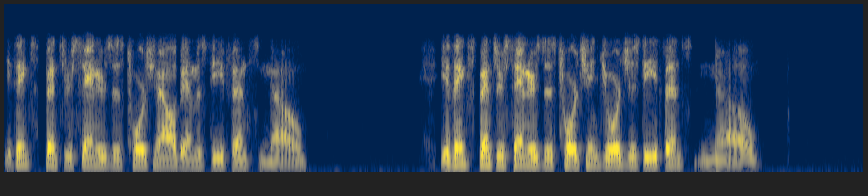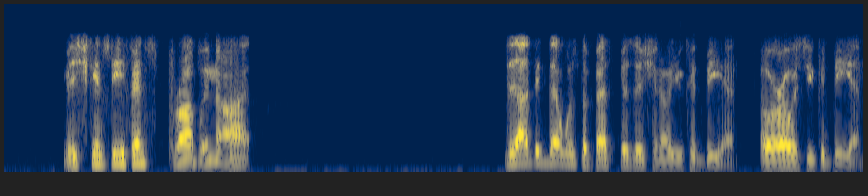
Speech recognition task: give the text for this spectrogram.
You think Spencer Sanders is torching Alabama's defense? No. You think Spencer Sanders is torching Georgia's defense? No. Michigan's defense? Probably not. I think that was the best position OU could be in, or OSU could be in,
